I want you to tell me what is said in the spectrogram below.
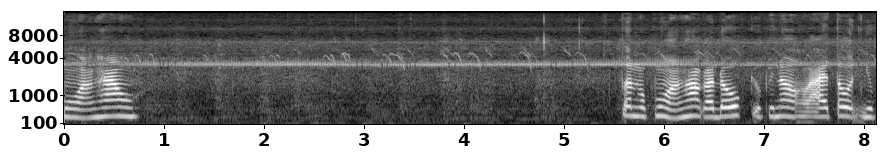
ม่วงเฮาต้นมะม่วงเฮากระดกอยู่พี่น้องลายต้นอยู่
